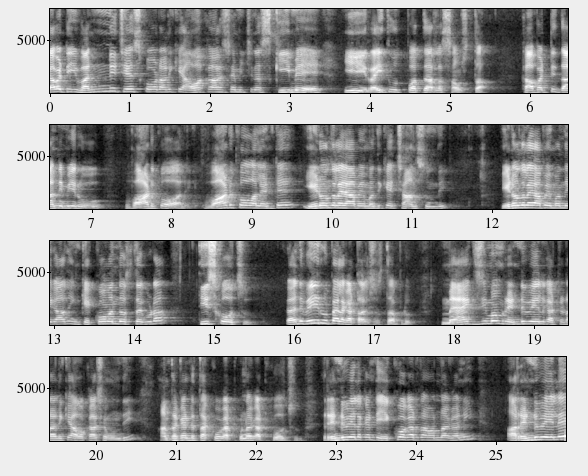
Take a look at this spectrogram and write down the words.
కాబట్టి ఇవన్నీ చేసుకోవడానికి అవకాశం ఇచ్చిన స్కీమే ఈ రైతు ఉత్పత్తిదారుల సంస్థ. కాబట్టి దాన్ని మీరు వాడుకోవాలి. వాడుకోవాలంటే ఏడు వందల యాభై మందికే ఛాన్స్ ఉంది. ఏడు వందల యాభై మంది కాదు ఇంకెక్కువ మంది వస్తే కూడా తీసుకోవచ్చు. కానీ వెయ్యి రూపాయలు కట్టాల్సి వస్తే అప్పుడు. మ్యాక్సిమం రెండు వేలు కట్టడానికి అవకాశం ఉంది. అంతకంటే తక్కువ కట్టుకున్నా కట్టుకోవచ్చు. రెండు వేల కంటే ఎక్కువ కడతామన్నా కానీ ఆ రెండు వేలే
